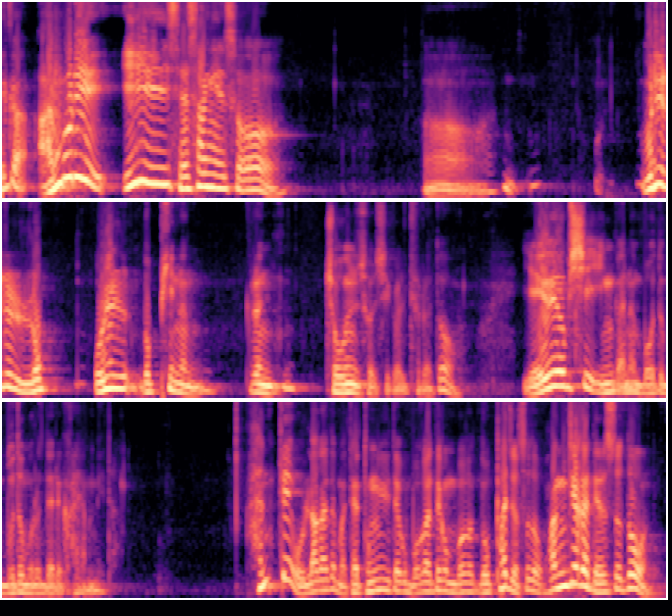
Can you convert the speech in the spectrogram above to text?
그러니까 아무리 이 세상에서 어, 우리를 높, 올 높이는 그런 좋은 소식을 들어도 예외 없이 인간은 모두 무덤으로 내려가야 합니다. 한때 올라가다 뭐 대통령이 되고 뭐가 되고 뭐가 높아졌어도 황제가 되었어도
